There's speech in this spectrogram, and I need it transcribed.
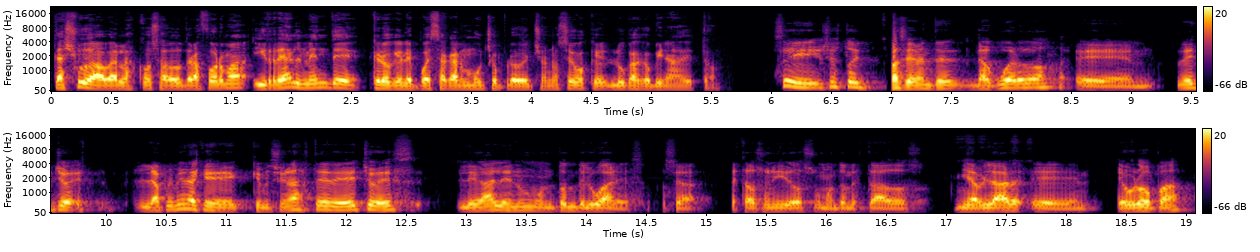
te ayuda a ver las cosas de otra forma y realmente creo que le puedes sacar mucho provecho. No sé vos, qué, Lucas, qué opinas de esto. Sí, yo estoy básicamente de acuerdo. Eh, de hecho, la primera que, mencionaste, de hecho, es legal en un montón de lugares. O sea, Estados Unidos, un montón de estados, ni hablar en Europa.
